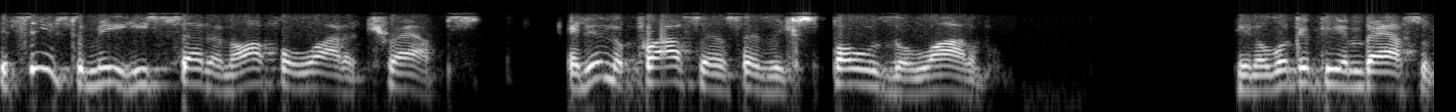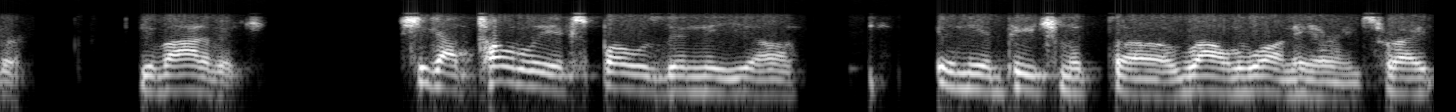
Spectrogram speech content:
It seems to me he set an awful lot of traps and in the process has exposed a lot of them. You know, look at the ambassador, Yovanovitch. She got totally exposed in the uh, in the impeachment uh, round one hearings, right?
